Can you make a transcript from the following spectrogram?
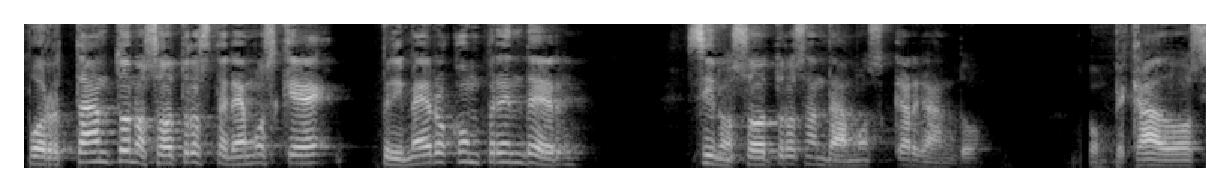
Por tanto, nosotros tenemos que primero comprender si nosotros andamos cargando con pecados,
